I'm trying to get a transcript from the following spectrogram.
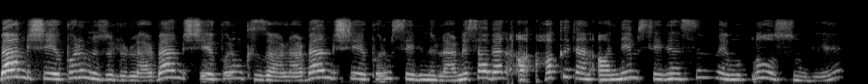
Ben bir şey yaparım üzülürler. Ben bir şey yaparım kızarlar. Ben bir şey yaparım sevinirler. Mesela ben hakikaten annem sevinsin ve mutlu olsun diye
